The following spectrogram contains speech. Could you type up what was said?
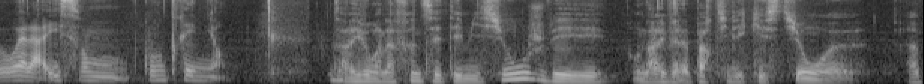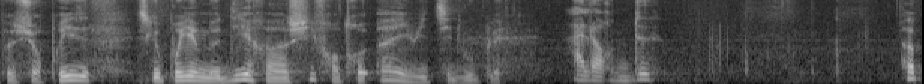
voilà, ils sont contraignants. Nous arrivons à la fin de cette émission. Je vais, on arrive à la partie des questions un peu surprise. Est-ce que vous pourriez me dire un chiffre entre 1 et 8, s'il vous plaît? Alors 2. Hop.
